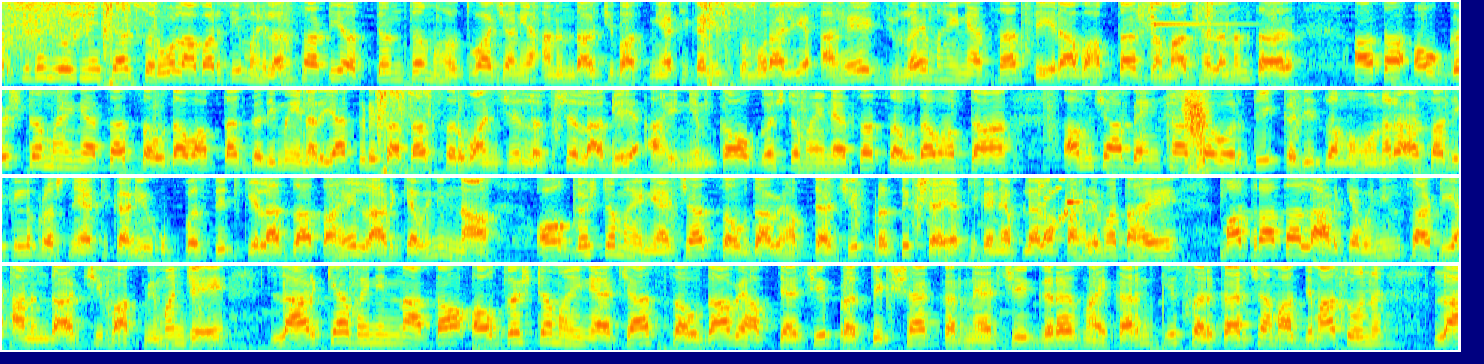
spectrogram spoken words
लाडकी योजनेच्या सर्व लाभार्थी महिलांसाठी अत्यंत महत्त्वाची आणि आनंदाची बातमी या ठिकाणी समोर आली आहे. जुलै महिन्याचा तेरावा हप्ता जमा झाल्यानंतर आता ऑगस्ट महिन्याचा चौदावा हप्ता कधी मिळणार? याकडेच आता सर्वांचे लक्ष लागले आहे. नेमका ऑगस्ट महिन्याचा चौदावा हप्ता आमच्या बँक खात्यावरती कधी जमा होणार? असा देखील प्रश्न या ठिकाणी उपस्थित केला जात आहे. लाडक्या बहिणींना ऑगस्ट महिन्याच्या चौदाव्या हप्त्याची प्रतीक्षा या ठिकाणी आपल्याला पाहायला मिळत आहे. मात्र आता लाडक्या बहिणींसाठी आनंदाची बातमी म्हणजे लाडक्या बहिणींना आता ऑगस्ट महिन्याच्या चौदाव्या हप्त्याची प्रतीक्षा करण्याची गरज नाही. कारण की सरकारच्या माध्यमातून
